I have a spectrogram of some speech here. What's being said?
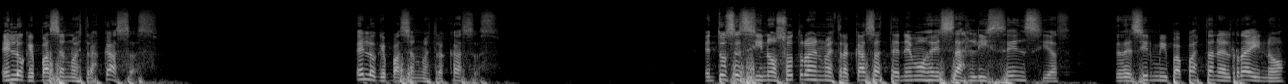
es lo que pasa en nuestras casas. Es lo que pasa en nuestras casas. Entonces, si nosotros en nuestras casas tenemos esas licencias de decir mi papá está en el reino,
